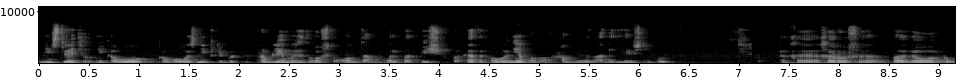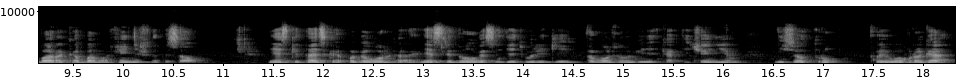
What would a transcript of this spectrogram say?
не встретил никого, у кого возникли бы проблемы из-за того, что он там мой подписчик. Пока такого не было, надеюсь, не будет. Э, хорошую поговорку Барак Обама Финиш написал. Есть китайская поговорка, если долго сидеть у реки, то можно увидеть, как течением несет труп твоего врага.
